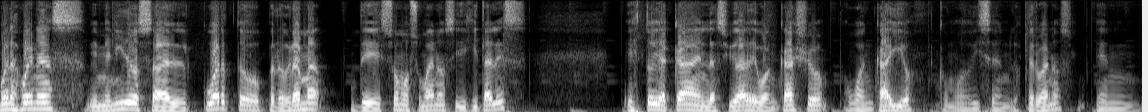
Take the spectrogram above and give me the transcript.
Buenas, buenas, bienvenidos al cuarto programa de Somos Humanos y Digitales. Estoy acá en la ciudad de Huancayo, o Huancayo, como dicen los peruanos, en,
